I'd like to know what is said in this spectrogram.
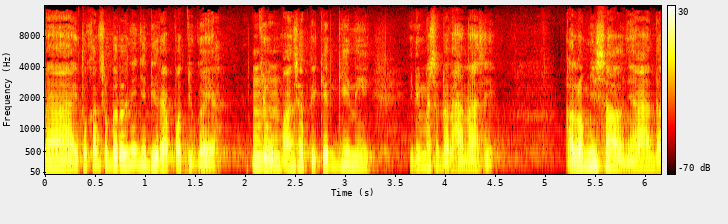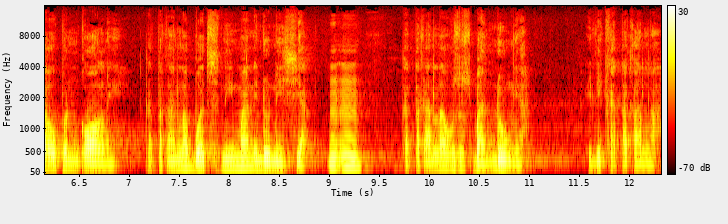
Nah itu kan sebenarnya jadi repot juga ya. Cuman saya pikir gini, ini mah sederhana sih. Kalau misalnya ada open call nih, katakanlah buat seniman Indonesia, Mm-mm. katakanlah khusus Bandung ya, ini katakanlah,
